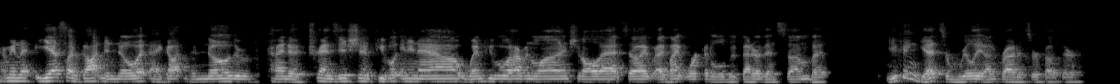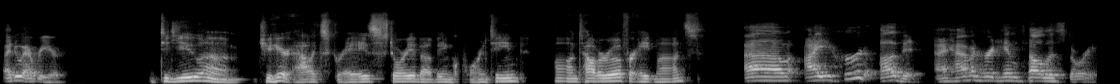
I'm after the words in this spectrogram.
I mean, yes, I've gotten to know it. I gotten to know the kind of transition of people in and out, when people were having lunch and all that. So I, I might work it a little bit better than some, but you can get some really uncrowded surf out there. I do every year. Did you um did you hear Alex Gray's story about being quarantined on Tavarua for eight months? Um, I heard of it. I haven't heard him tell the story,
